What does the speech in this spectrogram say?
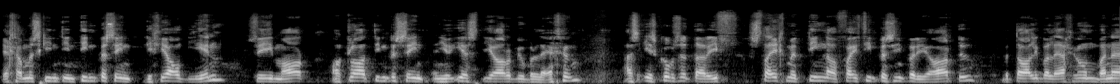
Jy gaan miskien teen 10% die geld leen. So jy maak al klaar 10% in jou eerste jaar op jou belegging. As Eskom se tarief styg met 10 na 15% per jaar toe, betaal die belegging om binne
